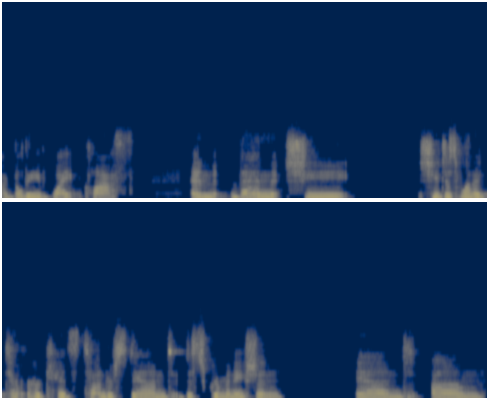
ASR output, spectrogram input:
I believe, white class. And then she she just wanted to, her kids to understand discrimination and um,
